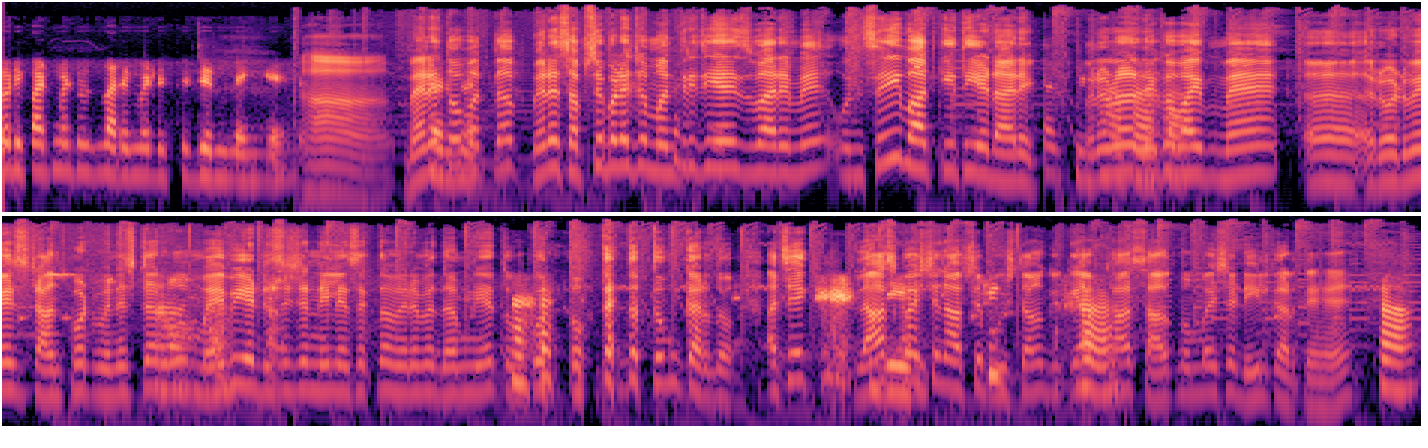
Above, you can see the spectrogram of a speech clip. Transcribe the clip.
आरटीओ डिपार्टमेंट उस बारे में डिसीज़न लेंगे। हाँ मैंने तो मतलब मेरे सबसे बड़े जो मंत्री जी हैं इस बारे में उनसे ही बात की थी ये डायरेक्ट अच्छा, उन्होंने हाँ, देखो हाँ, भाई मैं रोडवेज़ ट्रांसपोर्ट मिनिस्टर हूँ हाँ, मैं भी ये डिसीज़न नहीं ले सकता मेरे में दम नहीं है तुमको होता है तो तुम कर दो। अच्छा एक लास्ट क्वेश्चन आपसे पूछता हूँ क्योंकि आप हाँ। खास साउथ मुंबई से डील करते हैं। हाँ।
